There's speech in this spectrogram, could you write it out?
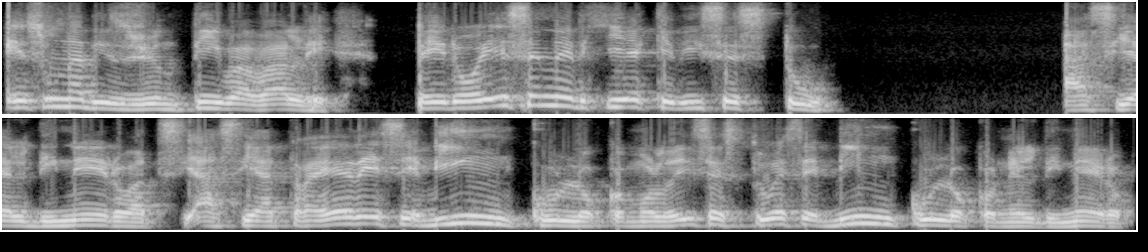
es una disyuntiva, vale, pero esa energía que dices tú hacia el dinero, hacia, hacia atraer ese vínculo, como lo dices tú, ese vínculo con el dinero,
